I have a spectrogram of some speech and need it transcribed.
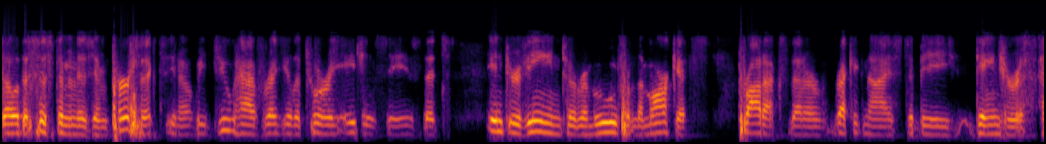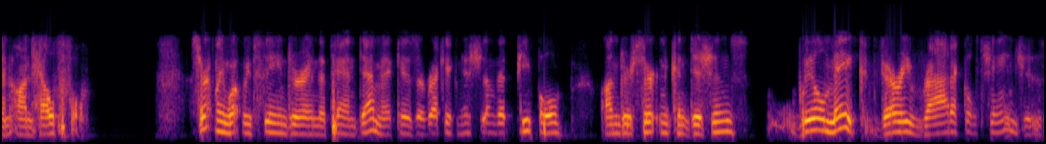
Though the system is imperfect, you know, we do have regulatory agencies that intervene to remove from the markets products that are recognized to be dangerous and unhealthful. Certainly, what we've seen during the pandemic is a recognition that people under certain conditions will make very radical changes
